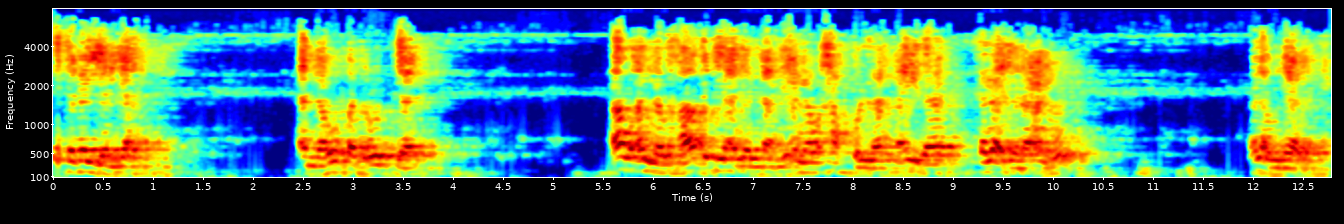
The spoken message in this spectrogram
يتبين له أنه قد رد أو أن الخاطب يأذن له لأنه حق له فإذا تنازل عنه فله ذلك.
